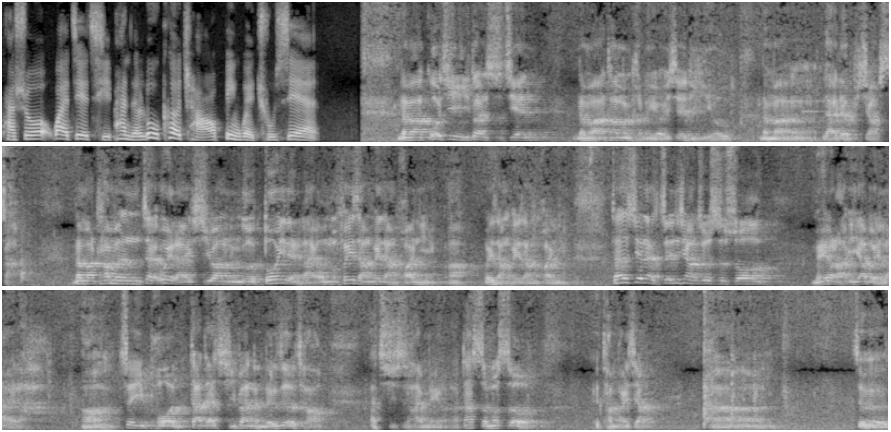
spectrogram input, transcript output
他说，外界期盼的陆客潮并未出现。那么过去一段时间，那么他们可能有一些理由，那么来的比较少。那么他们在未来希望能够多一点来，我们非常非常欢迎啊，非常非常欢迎。但是现在真相就是说，没有了，亚伟来了啊，这一波大家期盼的那个热潮，啊其实还没有了。但什么时候？坦白讲，呃，这个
